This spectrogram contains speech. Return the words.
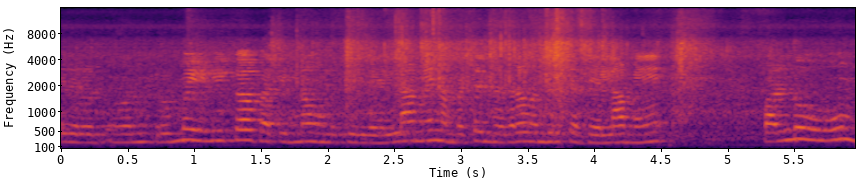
இது வந்து ரொம்ப யூனிக்காக பார்த்தீங்கன்னா உங்களுக்கு இது எல்லாமே நம்மகிட்ட இந்த தடவை வந்திருக்கிறது எல்லாமே பல்லுவும்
